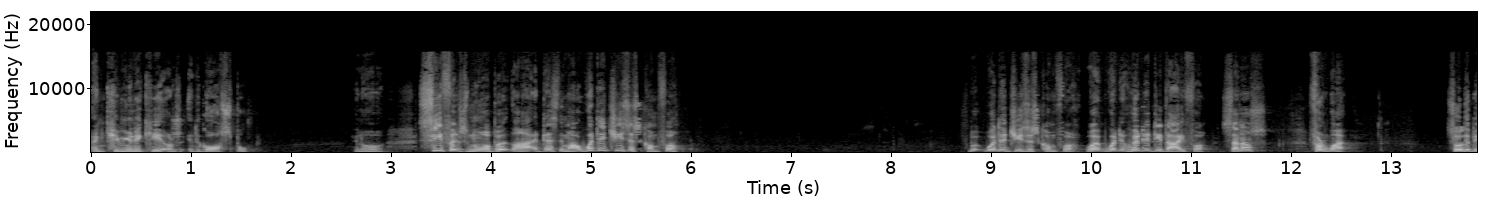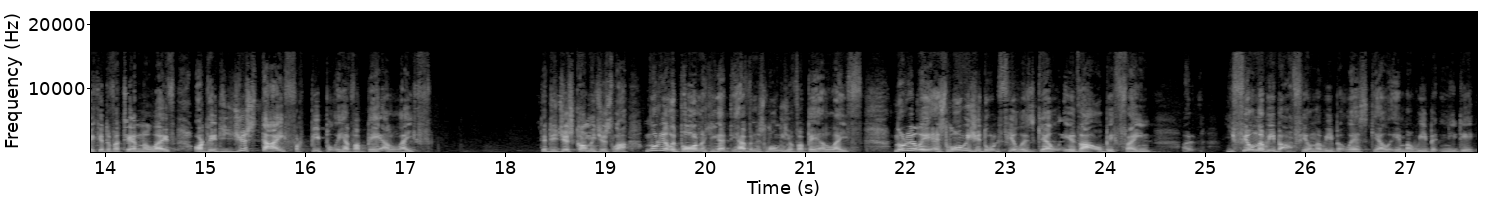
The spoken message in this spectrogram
and communicators of the gospel. You know, See if it's no about that. It doesn't matter. What did Jesus come for? What did Jesus come for? What, what, who did he die for? Sinners? For what? So that we could have eternal life? Or did he just die for people to have a better life? Did he just come and just like, I'm not really born if you get to heaven as long as you have a better life. Not really, as long as you don't feel as guilty, that'll be fine. Uh, you feeling a wee bit, I'm feeling a wee bit less guilty, I'm a wee bit needy,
